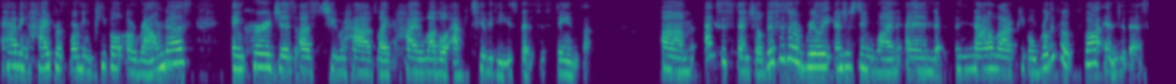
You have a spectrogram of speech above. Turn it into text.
having high performing people around us encourages us to have like high level activities that sustains us. Um, existential, this is a really interesting one and not a lot of people really put thought into this.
